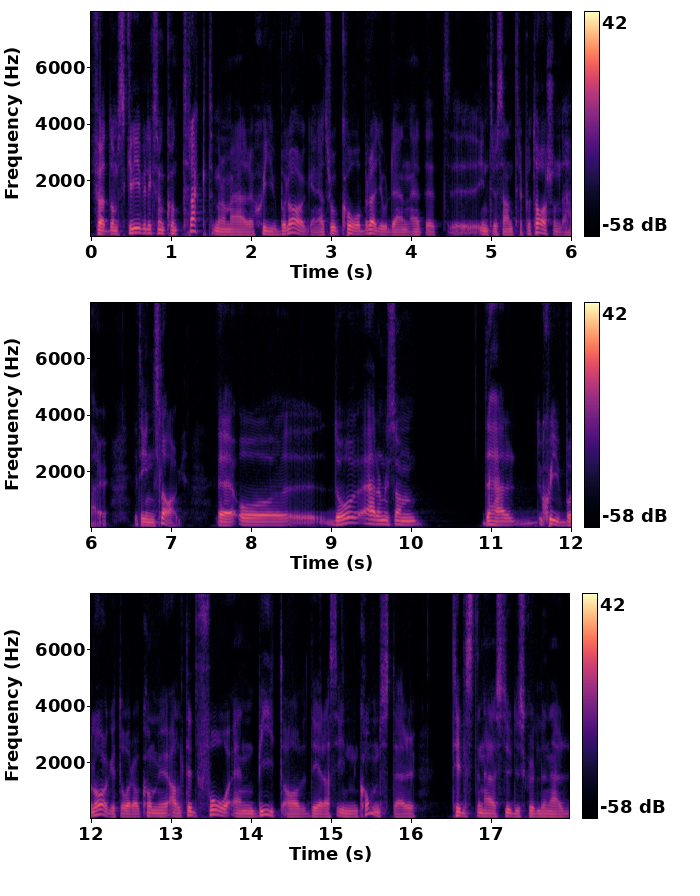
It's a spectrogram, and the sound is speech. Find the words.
För att de skriver liksom kontrakt med de här skivbolagen. Jag tror Cobra gjorde en, ett, ett eh, intressant reportage om det här. Ett inslag. Eh, och då är de liksom det här skivbolaget då, då kommer ju alltid få en bit av deras inkomster tills den här studieskulden är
